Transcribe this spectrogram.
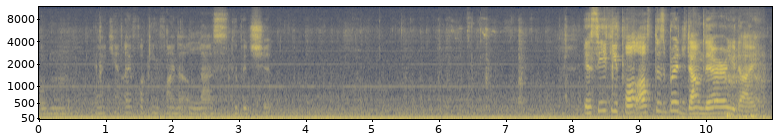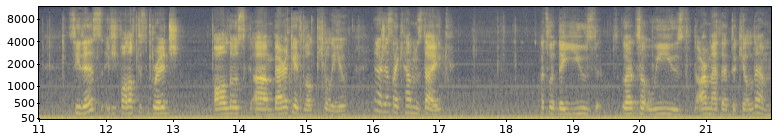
Um, why can't I fucking find that last stupid shit? Yeah, see if you fall off this bridge down there, you die. See this? If you fall off this bridge, all those um, barricades will kill you. You know, just like Helm's Dyke. That's what they used that's what we used our method to kill them.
